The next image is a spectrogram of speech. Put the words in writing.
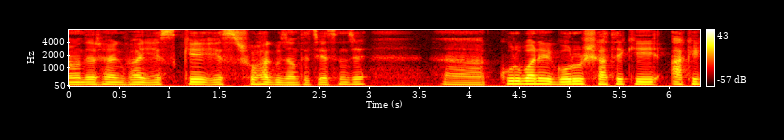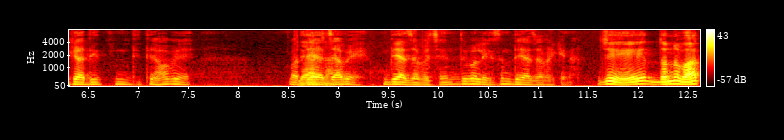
আমাদের এক ভাই এস কে এস সোহাগ জানতে চেয়েছেন যে কুরবানির গরুর সাথে কি আকিকা দিতে হবে? বা দেয়া যাবে। দেয়া যাবে দুবার লিখেছেন দেয়া যাবে কিনা যে ধন্যবাদ।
